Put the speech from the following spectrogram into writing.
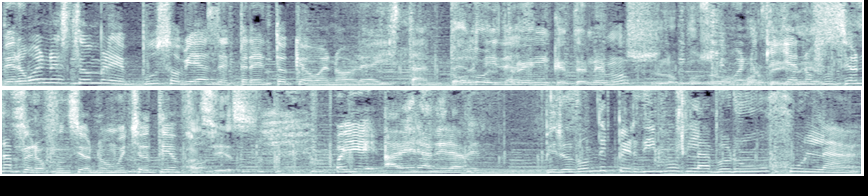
Pero bueno, este hombre puso vías de Trento que bueno, ahora ahí están Todo el tren que tenemos lo puso Que bueno, que ya no funciona, pero funcionó mucho tiempo. Así es. Oye, a ver, a ver, a ver. ¿Pero dónde perdimos la brújula?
